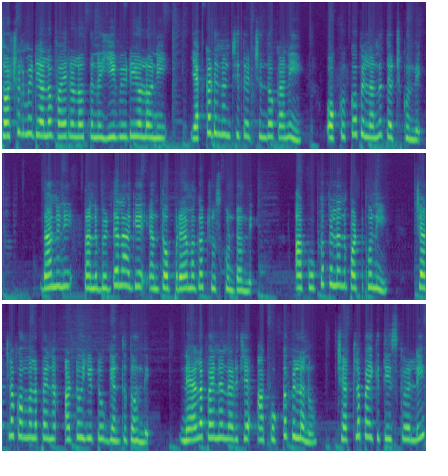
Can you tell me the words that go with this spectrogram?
సోషల్ మీడియాలో వైరల్ అవుతున్న ఈ వీడియోలోని ఎక్కడి నుంచి తెచ్చిందో కానీ ఓ కుక్క పిల్లను తెచ్చుకుంది. దానిని తన బిడ్డలాగే ఎంతో ప్రేమగా చూసుకుంటోంది. ఆ కుక్క పిల్లను పట్టుకొని చెట్ల కొమ్మలపైన అటూ ఇటూ గెంతుతోంది. నేలపైన నడిచే ఆ కుక్క పిల్లను చెట్లపైకి తీసుకువెళ్ళి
